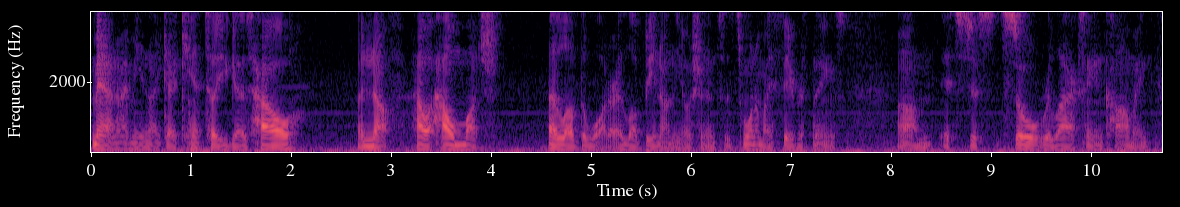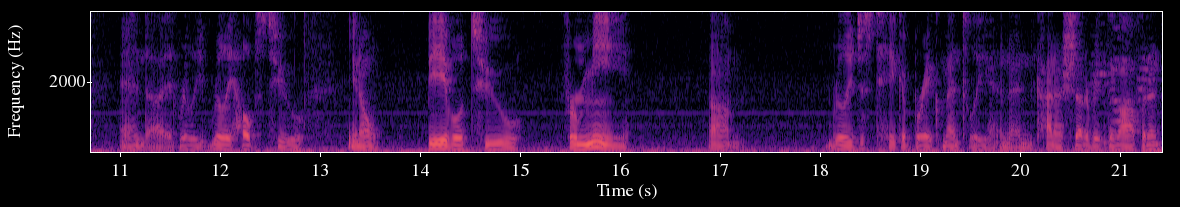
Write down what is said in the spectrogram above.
Man, I mean, like, I can't tell you guys how enough, how, how much I love the water. I love being on the ocean. It's, it's one of my favorite things. Um, it's just so relaxing and calming, and uh, it really, really helps to, you know, be able to, for me, um, really just take a break mentally and then kind of shut everything off. And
